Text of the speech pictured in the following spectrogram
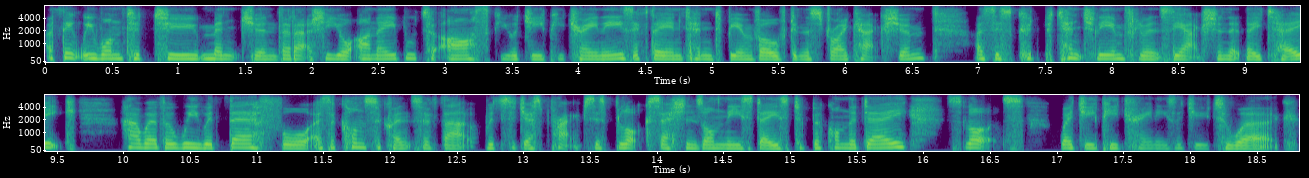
I think we wanted to mention that actually you're unable to ask your GP trainees if they intend to be involved in the strike action, as this could potentially influence the action that they take. However, we would therefore, as a consequence of that, would suggest practices block sessions on these days to book on the day slots where GP trainees are due to work. I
